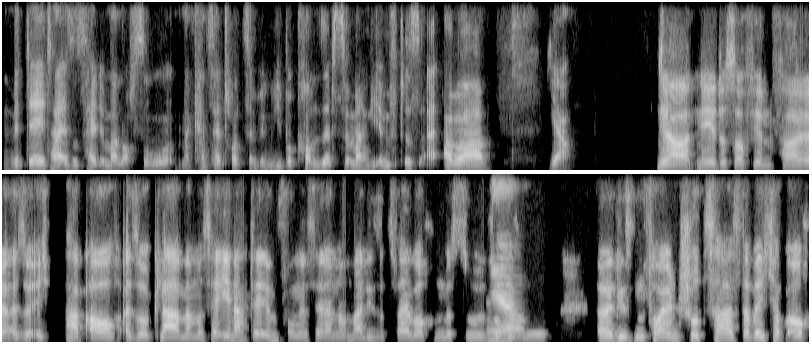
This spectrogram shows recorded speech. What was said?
mit Delta ist es halt immer noch so, man kann es halt trotzdem irgendwie bekommen, selbst wenn man geimpft ist. Aber ja. Ja, nee, das auf jeden Fall. Also ich habe auch, also klar, man muss ja eh nach der Impfung ist ja dann nochmal diese zwei Wochen, bis du ja. sowieso äh, diesen vollen Schutz hast. Aber ich habe auch,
